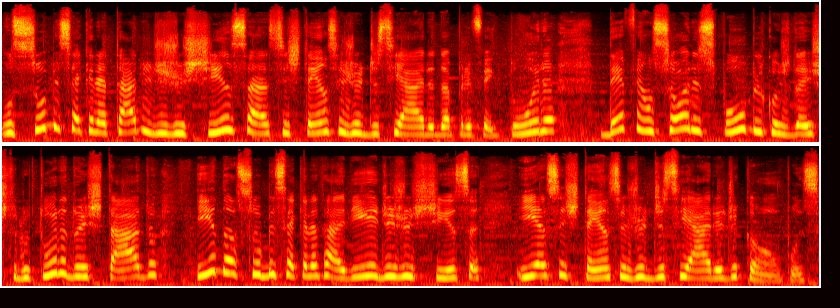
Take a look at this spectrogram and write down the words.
o Subsecretário de Justiça, Assistência Judiciária da Prefeitura, defensor defensores públicos da estrutura do Estado e da Subsecretaria de Justiça e Assistência Judiciária de Campos.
